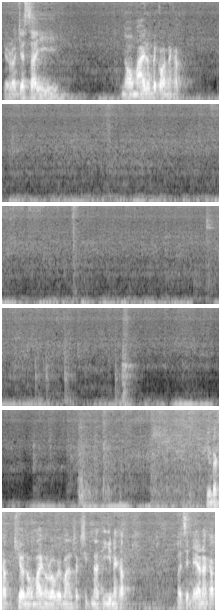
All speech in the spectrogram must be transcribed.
เดี๋ยวเราจะใส่หน่อไม้ลงไปก่อนนะครับ เนี่ยนะครับเคี่ยวหน่อไม้ของเราไปประมาณสักสิบนาทีนะครับ เมื่อเสร็จแล้วนะครับ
